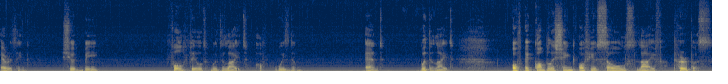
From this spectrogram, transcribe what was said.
everything should be fulfilled with the light of wisdom and with the light of accomplishing of your soul's life purpose.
